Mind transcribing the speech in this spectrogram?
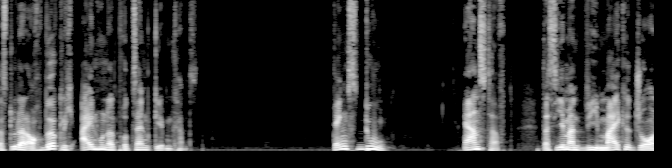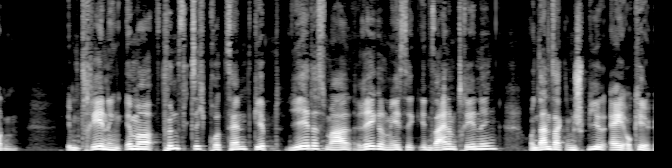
dass du dann auch wirklich 100% geben kannst. Denkst du ernsthaft, dass jemand wie Michael Jordan im Training immer 50% gibt, jedes Mal regelmäßig in seinem Training und dann sagt im Spiel, ey, okay,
